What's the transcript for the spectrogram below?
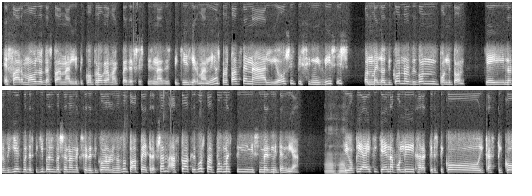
εφαρμόζοντας το αναλυτικό πρόγραμμα εκπαίδευσης της ναζιστικής Γερμανίας προσπάθησε να αλλοιώσει τις συνειδήσεις των μελλοντικών Νορβηγών πολιτών. Και οι Νορβηγοί εκπαιδευτικοί παίζοντας έναν εξαιρετικό ρόλο σε αυτό το απέτρεψαν. Αυτό ακριβώς θα δούμε στη σημερινή ταινία η οποία έχει και ένα πολύ χαρακτηριστικό οικαστικό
